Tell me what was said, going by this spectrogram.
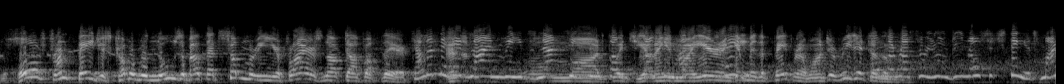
The whole front page is covered with news about that submarine your flyers knocked off up there. Tell them the headline reads, oh, Nazi Maud, quit yelling in my ear and give me the paper. I want to read it to Oh, them. Russell, you'll do no such thing. It's my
